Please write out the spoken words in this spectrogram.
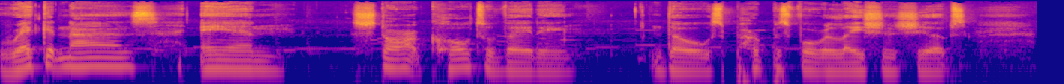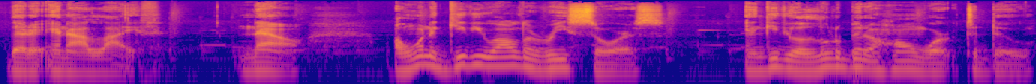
recognize and start cultivating those purposeful relationships that are in our life. Now, I want to give you all a resource and give you a little bit of homework to do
